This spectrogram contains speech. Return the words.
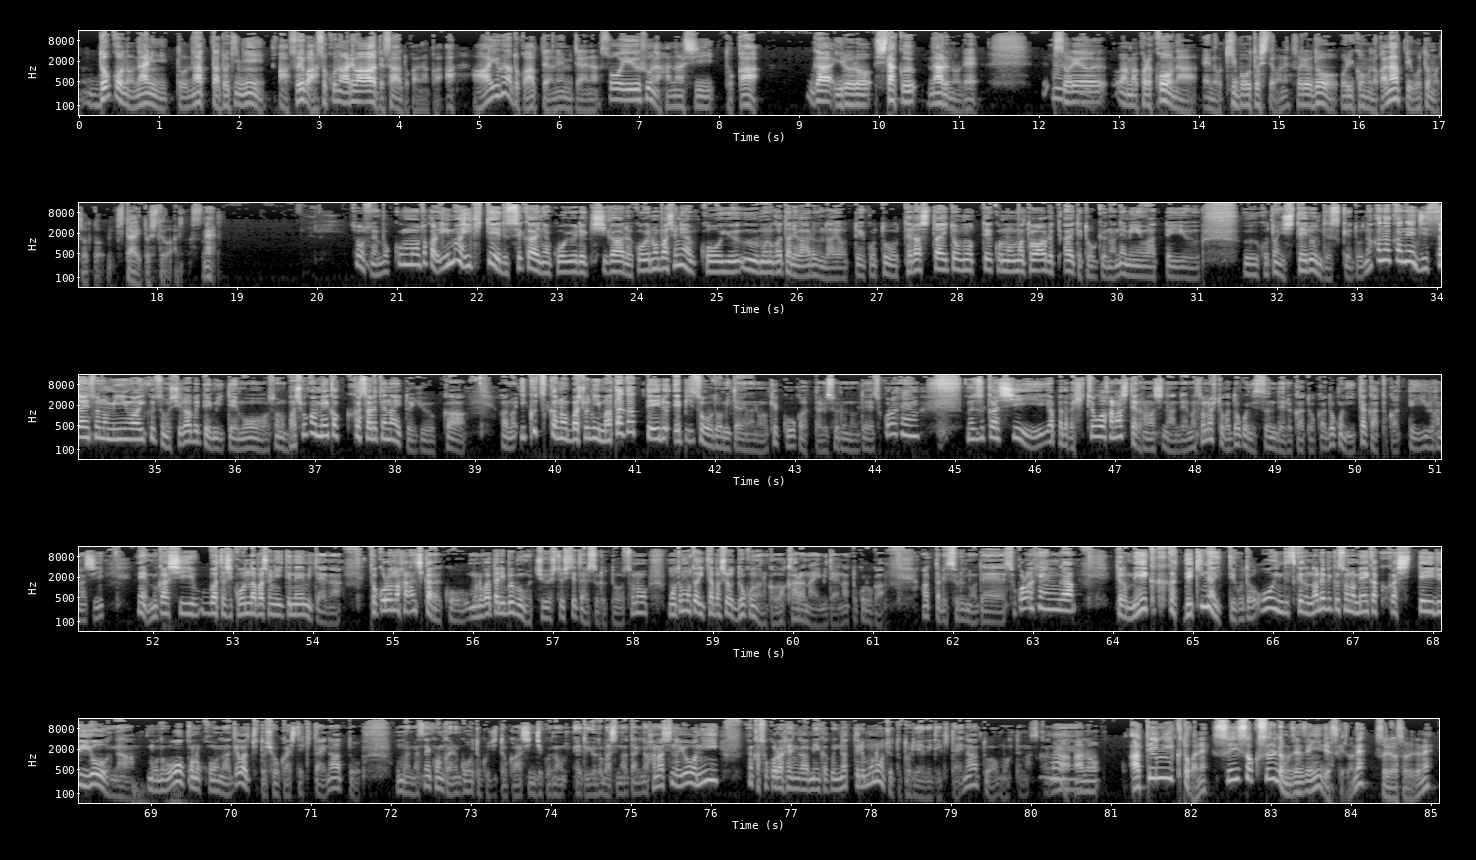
どこの何となった時に、あ、そういえばあそこのあれはああってさ、とかなんか、あ、ああいう風なとこあったよね、みたいな、そういう風な話とかがいろいろしたくなるので、うんそれは、まあこれはコーナーへの希望としてはね、それをどう織り込むのかなっていうこともちょっと期待としてはありますね。そうですね。僕も、だから今生きている世界にはこういう歴史がある、こういうの場所にはこういう物語があるんだよっていうことを照らしたいと思って、この、まあ、とある、あえて東京のね、民話っていうことにしてるんですけど、なかなかね、実際その民話いくつも調べてみても、その場所が明確化されてないというか、あの、いくつかの場所にまたがっているエピソードみたいなのは結構多かったりするので、そこら辺難しい。やっぱだから人が話してる話なんで、まあ、その人がどこに住んでるかとか、どこにいたかとかっていう話、ね、昔私こんな場所にいてね、みたいなところの話からこう物語部分を抽出してたりすると、その元々いた場所はどこなのかわからないみたいなところがあったりするので、そこら辺が、だから明確化できないっていうことが多いんですけど、なるべくその明確化しているようなものをこのコーナーではちょっと紹介していきたいなと思いますね。今回の豪徳寺とか新宿の、えっ、と、ヨドバシのあたりの話のように、なんかそこら辺が明確になっているものをちょっと取り上げていきたいなとは思ってますかね。まあ、あの、当てに行くとかね、推測するでも全然いいですけどね。それはそれでね。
